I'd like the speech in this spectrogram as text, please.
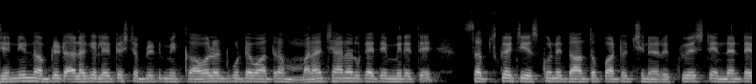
జెన్యున్ అప్డేట్ అలాగే లేటెస్ట్ అప్డేట్ మీకు కావాలనుకుంటే మాత్రం మన ఛానల్కి అయితే మీరైతే సబ్స్క్రైబ్ చేసుకోండి. దాంతోపాటు వచ్చిన రిక్వెస్ట్ ఏంటంటే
